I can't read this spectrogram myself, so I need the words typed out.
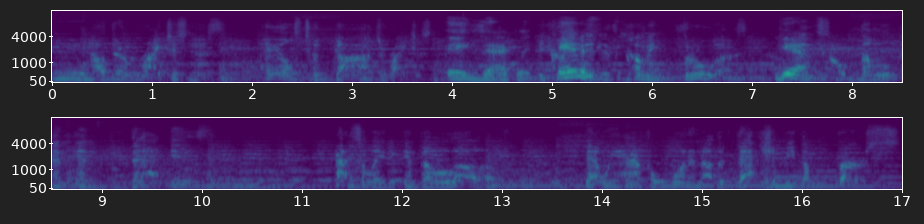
Mm, how their righteousness pales to God's righteousness exactly. because And it is coming through us. yeah, And so the and and that is encapsulated in the love that we have for one another. That should be the first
